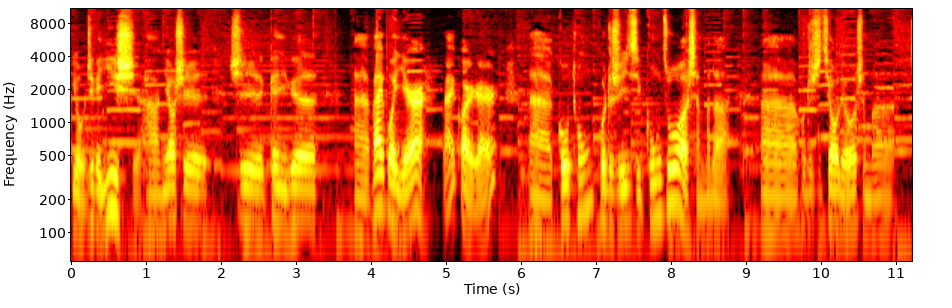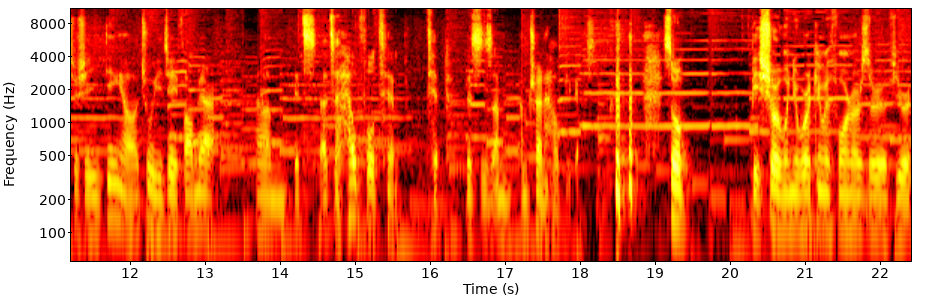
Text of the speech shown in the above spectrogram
有这个意识哈。你要是是跟一个呃外国人儿、外国人儿呃沟通，或者是一起工作什么的， 呃，或者是交流什么，就是一定要注意这方面。Um, it's that's a helpful tip. Tip. This is I'm I'm trying to help you guys. so be sure when you're working with foreigners or if you're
